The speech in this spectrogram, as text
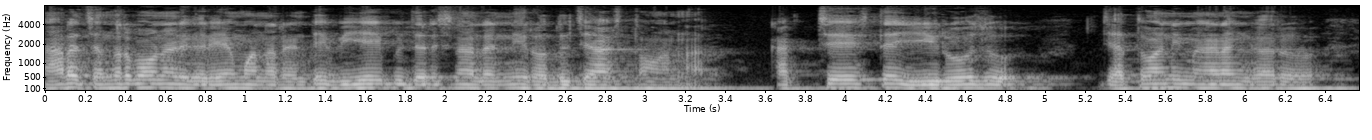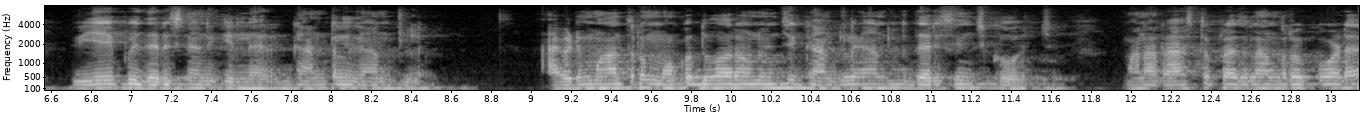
నారా చంద్రబాబు నాయుడు గారు ఏమన్నారంటే విఐపి దర్శనాలన్నీ రద్దు చేస్తాం అన్నారు. కట్ చేస్తే ఈరోజు జత్వాని మేడం గారు విఐపి దర్శనానికి వెళ్ళారు గంటలు గంటలు. ఆవిడ మాత్రం ముఖద్వారం నుంచి గంటలు గంటలు దర్శించుకోవచ్చు. మన రాష్ట్ర ప్రజలందరూ కూడా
